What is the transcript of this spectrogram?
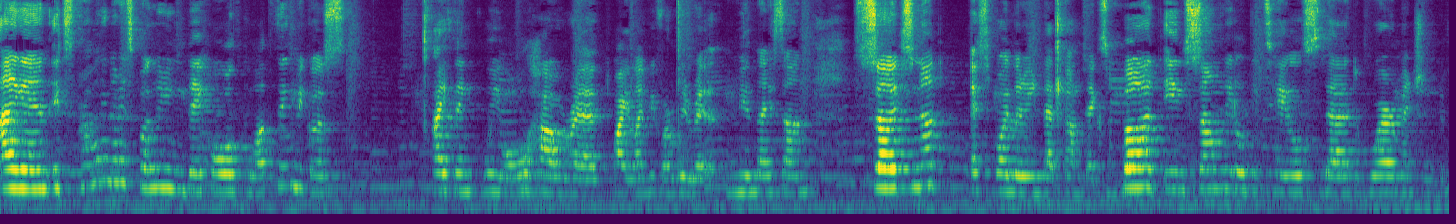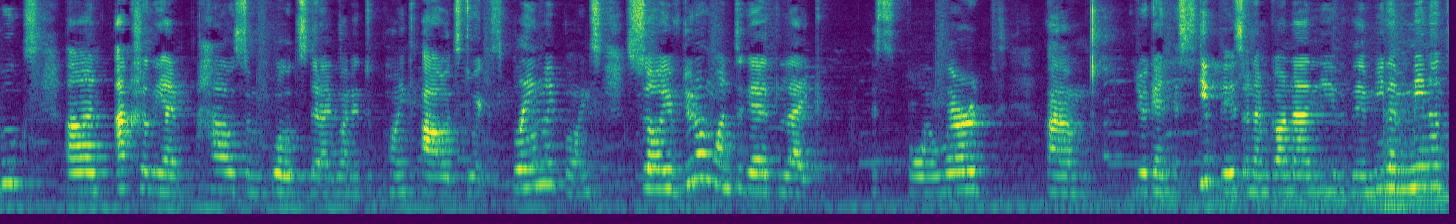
And it's probably not spoiling the whole plot thing because I think we all have read Twilight before we read Midnight Sun, so it's not a spoiler in that context, but in some little details that were mentioned in the books. And actually, I have some quotes that I wanted to point out to explain my points. So if you don't want to get like spoiled, um, you can skip this, and I'm gonna leave the, the minute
